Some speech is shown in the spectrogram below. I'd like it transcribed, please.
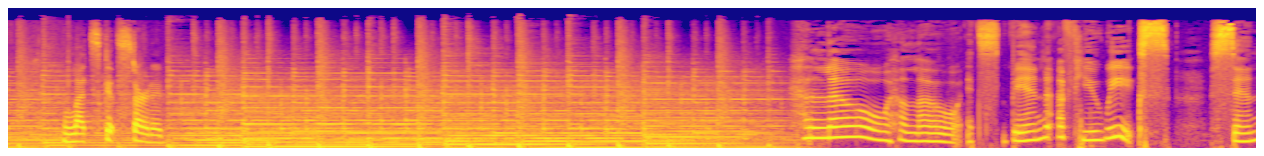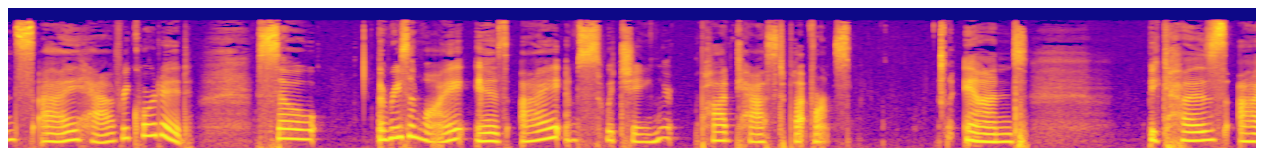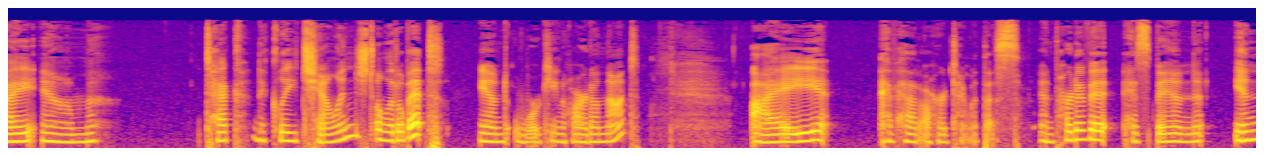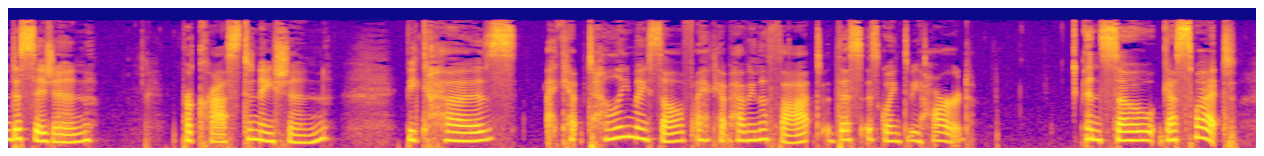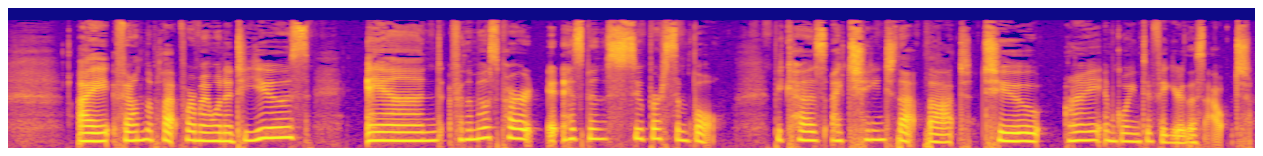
Let's get started. Hello, hello. It's been a few weeks since I have recorded. So, the reason why is I am switching podcast platforms. And because I am technically challenged a little bit and working hard on that, I have had a hard time with this. And part of it has been indecision, procrastination, because I kept telling myself, I kept having the thought, this is going to be hard. And so, guess what? I found the platform I wanted to use, and for the most part, it has been super simple because I changed that thought to I am going to figure this out.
